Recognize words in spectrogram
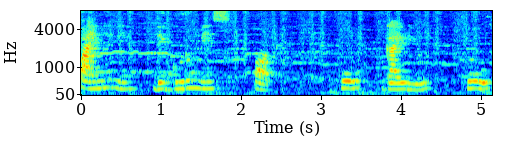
Finally, the guru means what? Who guide you, who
